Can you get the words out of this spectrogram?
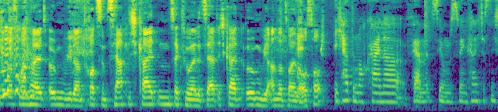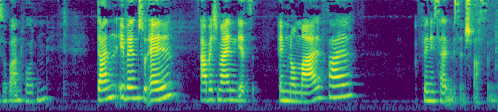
so, dass man halt irgendwie dann trotzdem Zärtlichkeiten, sexuelle Zärtlichkeiten irgendwie ansatzweise austauscht? Ich hatte noch keine Fernbeziehung, deswegen kann ich das nicht so beantworten. Dann eventuell, aber ich meine jetzt im Normalfall finde ich es halt ein bisschen schwachsinnig.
